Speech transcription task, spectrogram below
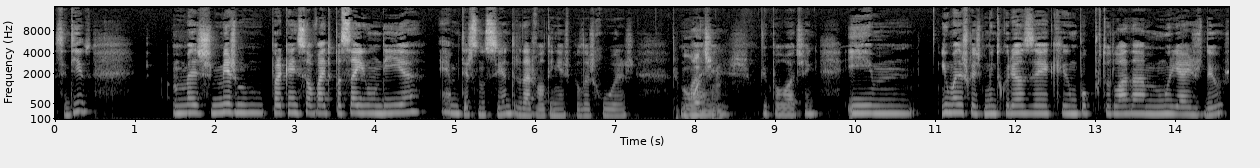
sentido. Mas mesmo para quem só vai de passeio um dia, é meter-se no centro, dar voltinhas pelas ruas. People mais- watching. People watching. E, e uma das coisas muito curiosas é que um pouco por todo lado há memoriais judeus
